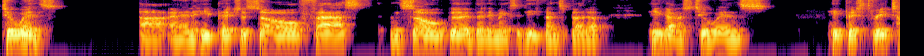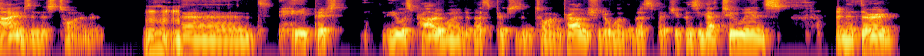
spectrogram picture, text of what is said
two wins, uh, and he pitches so fast and so good that he makes the defense better. He got us two wins. He pitched three times in this tournament, mm-hmm. and he pitched. He was probably one of the best pitchers in the tournament. Probably should have won the best pitcher because he got two wins, and the third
